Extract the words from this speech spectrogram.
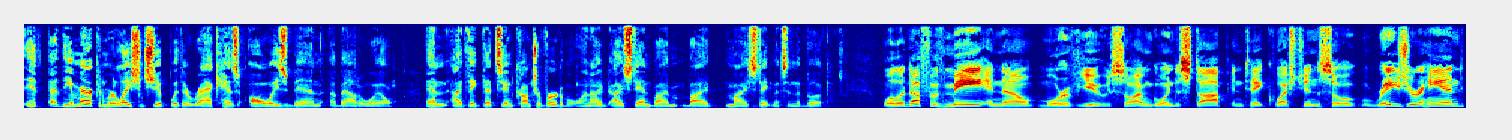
It, uh, the American relationship with Iraq has always been about oil. And I think that's incontrovertible, and I, I stand by, by my statements in the book. Well, enough of me and now more of you. So I'm going to stop and take questions. So raise your hand,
